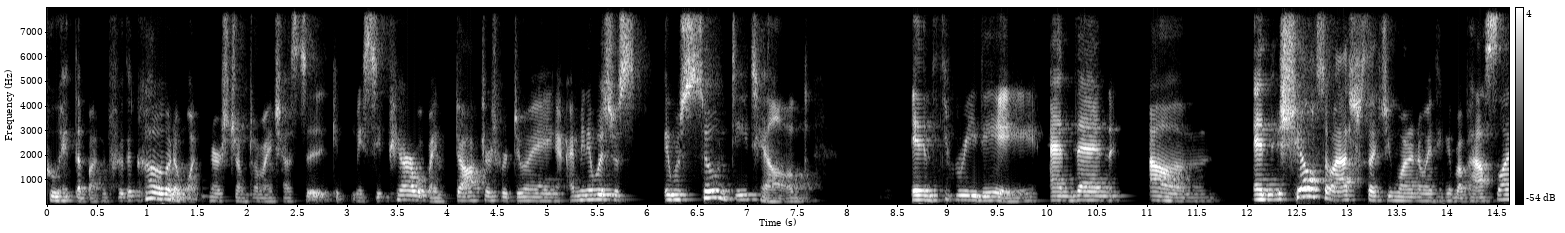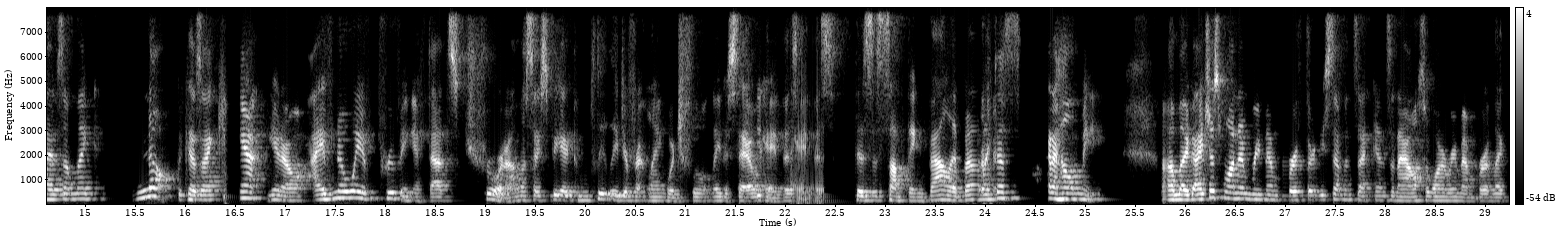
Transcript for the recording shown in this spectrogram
who hit the button for the code and what nurse jumped on my chest to give me CPR, what my doctors were doing. I mean, it was just, it was so detailed in 3D. And then, um, and she also asked, she's like, Do you want to know anything about past lives? I'm like, no, because I can't, you know, I have no way of proving if that's true or not, unless I speak a completely different language fluently to say, okay, this is this is something valid. But I'm like, that's not gonna help me. I'm like, I just want to remember 37 seconds, and I also want to remember like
